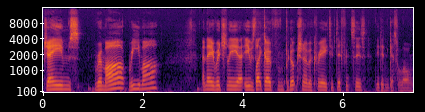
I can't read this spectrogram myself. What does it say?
James Remar. Remar. And they originally, uh, he was let go from production over creative differences. They didn't get along,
